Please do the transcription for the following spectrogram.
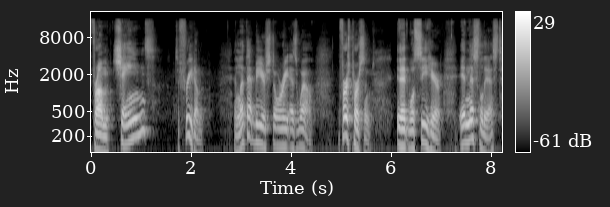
from chains to freedom. And let that be your story as well. The first person, that we'll see here in this list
